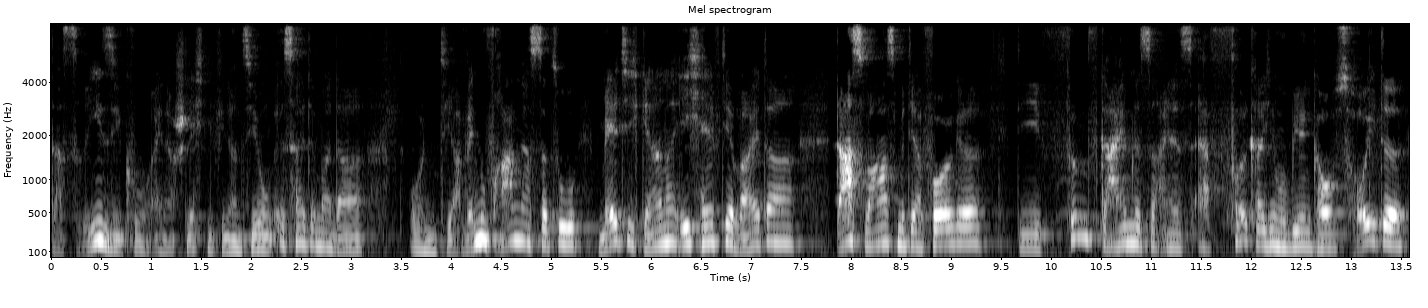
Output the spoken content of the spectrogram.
das Risiko einer schlechten Finanzierung ist halt immer da. Und ja, wenn du Fragen hast dazu, melde dich gerne. Ich helfe dir weiter. Das war's mit der Folge. Die fünf Geheimnisse eines erfolgreichen Immobilienkaufs. Heute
